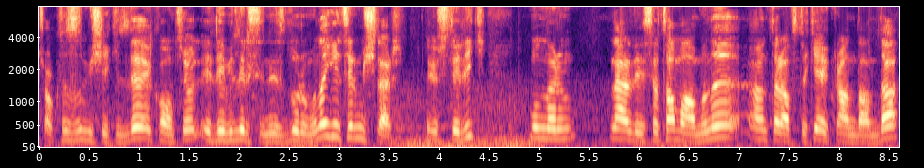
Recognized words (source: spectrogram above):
çok hızlı bir şekilde kontrol edebilirsiniz durumuna getirmişler. Üstelik bunların neredeyse tamamını ön taraftaki ekrandan da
